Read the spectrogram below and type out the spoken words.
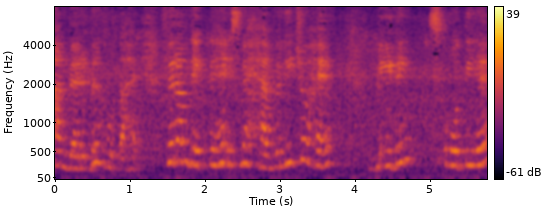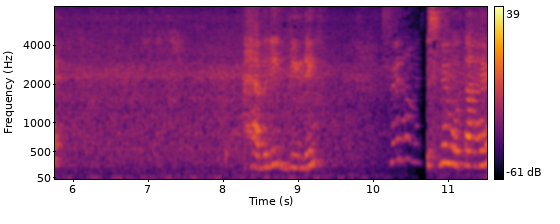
अनवेरेबल होता है। फिर हम देखते हैं इसमें हैवली जो है ब्लीडिंग होती है हैवली ब्लीडिंग फिर हम इसमें होता है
